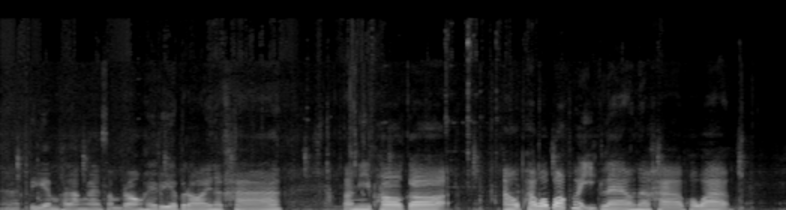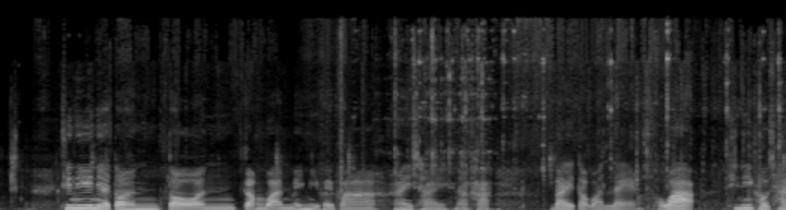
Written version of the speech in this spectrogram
อ่าเตรียมพลังงานสำรองให้เรียบร้อยนะคะ ตอนนี้พ่อก็เอา power box มาอีกแล้วนะคะ เพราะว่าที่นี่เนี่ยตอนตอนกลางวันไม่มีไฟฟ้าให้ใช้นะคะไล่ต่อวันแรง เพราะว่าที่นี่เขาใช้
